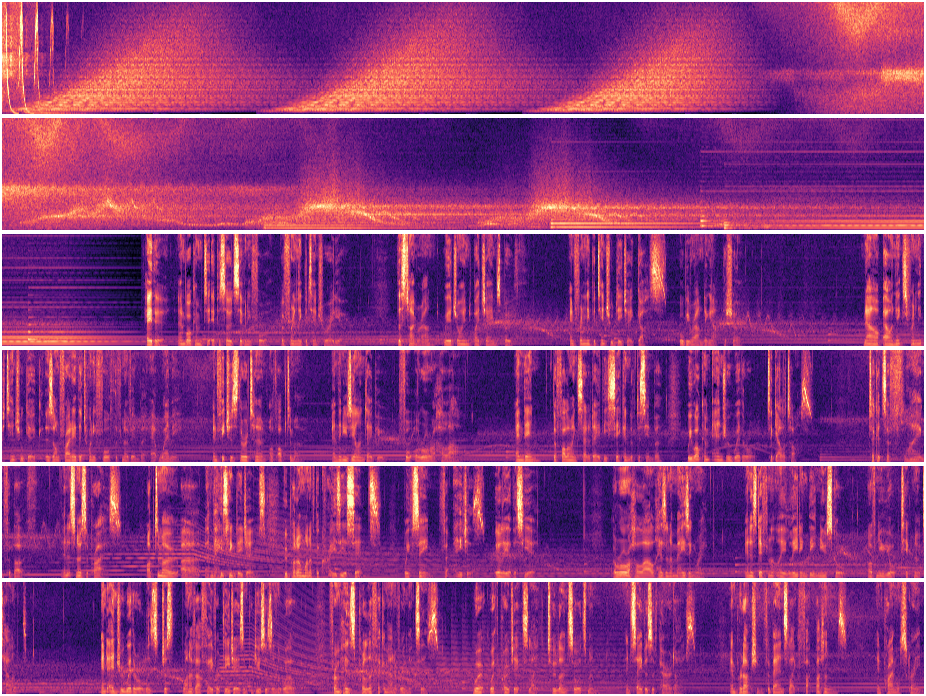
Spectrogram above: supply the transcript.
Hey there, and welcome to episode 74 of Friendly Potential Radio. This time around, we are joined by James Booth, and Friendly Potential DJ Gus will be rounding out the show. Now, our next Friendly Potential gig is on Friday, the 24th of November at Whammy, and features the return of Optimo and the New Zealand debut for Aurora Halal. And then, the following Saturday, the 2nd of December, we welcome Andrew Weatherall to Galatos. Tickets are flying for both, and it's no surprise. Optimo are amazing DJs who put on one of the craziest sets we've seen for ages earlier this year. Aurora Halal has an amazing rep and is definitely leading the new school of New York techno talent. And Andrew Weatherall is just one of our favourite DJs and producers in the world from his prolific amount of remixes, work with projects like Two Lone Swordsmen and Sabres of Paradise, and production for bands like Fuck Buttons and Primal Scream.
